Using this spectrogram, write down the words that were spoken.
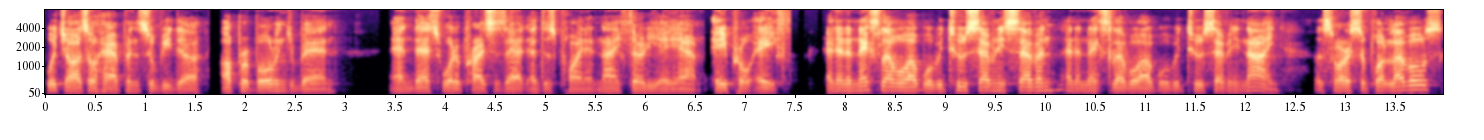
which also happens to be the upper Bollinger Band. And that's where the price is at at this point at 9.30 a.m., April 8th. And then the next level up will be 277, and the next level up will be 279. As far as support levels,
